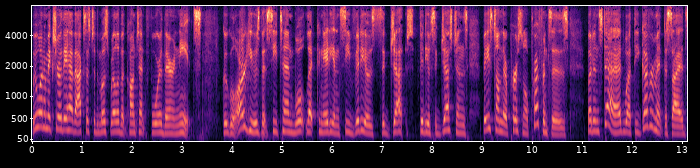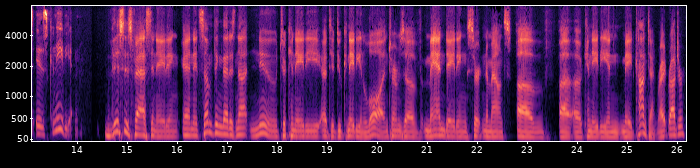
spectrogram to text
we want to make sure they have access to the most relevant content for their needs. Google argues that C10 won't let Canadians see videos suggest video suggestions based on their personal preferences, but instead what the government decides is Canadian. This is fascinating, and it's something that is not new to Canadian uh, to, to Canadian law in terms of mandating certain amounts of uh, uh, Canadian-made content, right, Roger?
